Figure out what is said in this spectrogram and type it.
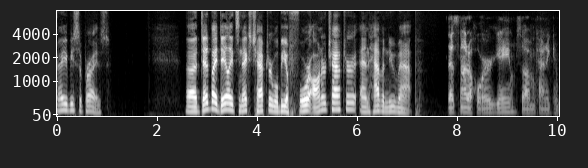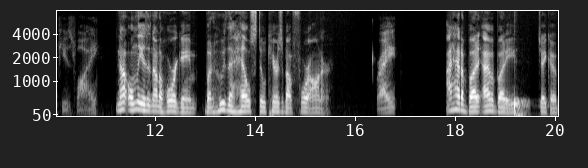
Now you'd be surprised. Uh, Dead by Daylight's next chapter will be a For Honor chapter and have a new map. That's not a horror game, so I'm kind of confused why. Not only is it not a horror game, but who the hell still cares about For Honor? Right? I had a buddy. I have a buddy, Jacob.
